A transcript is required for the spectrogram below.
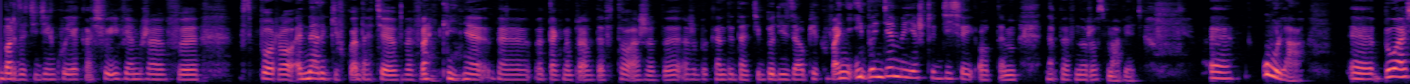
Bardzo Ci dziękuję, Kasiu, i wiem, że w, sporo energii wkładacie we Franklinie e, tak naprawdę w to, ażeby, ażeby kandydaci byli zaopiekowani i będziemy jeszcze dzisiaj o tym na pewno rozmawiać. E, Ula, e, byłaś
